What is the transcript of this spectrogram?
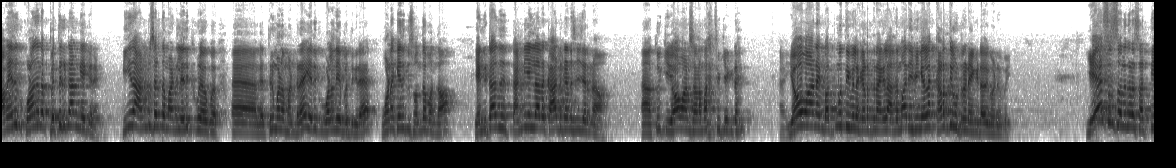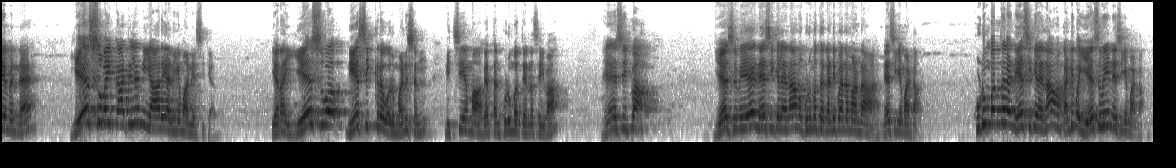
அவன் எதுக்கு குழந்தை பெத்துக்கிட்டான்னு கேட்கிறேன். நீ தான் அன்பு செலுத்த மாட்டில் எதுக்கு திருமணம் பண்ற? எதுக்கு குழந்தைய பெத்துக்கிற? உனக்கு எதுக்கு சொந்த பந்தம்? எங்கிட்டாவது தண்ணி இல்லாத காட்டுக்கு என்ன செஞ்சிடணும்? தூக்கி யோவான் சொன்ன மாதிரி தூக்கி எங்கிட்ட யோவானை பத்மதீவில கடத்தினாங்களே அந்த மாதிரி இவங்க எல்லாம் கடத்தி விட்டுறேன் எங்கிட்டாவது கொண்டு போய். இயேசு சொல்லுகிற சத்தியம் என்ன? இயேசுவை காட்டிலும் நீ யாரையும் அதிகமாக நேசிக்காது? ஏன்னா இயேசுவை நேசிக்கிற ஒரு மனுஷன் நிச்சயமாக தன் குடும்பத்தை என்ன செய்வான்? நேசிப்பான். இயேசுவையே நேசிக்கலைன்னா அவன் குடும்பத்தை கண்டிப்பாக என்ன மாட்டான்? நேசிக்க மாட்டான். குடும்பத்தில் நேசிக்கலைன்னா அவன் கண்டிப்பாக இயேசுவையும் நேசிக்க மாட்டான்.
